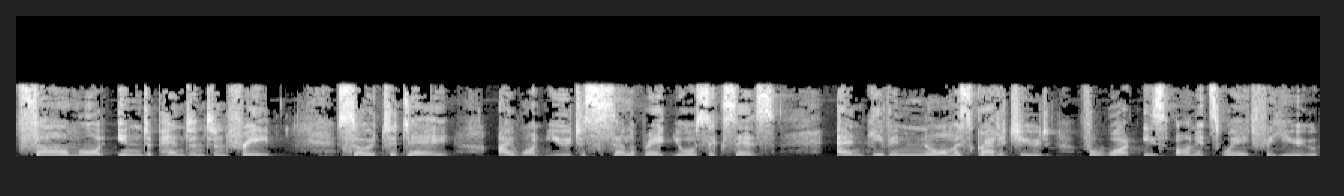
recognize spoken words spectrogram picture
far more independent and free. So today, I want you to celebrate your success and give enormous gratitude for what is on its way for you.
